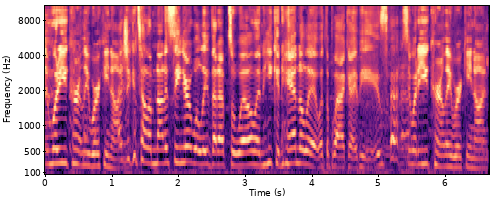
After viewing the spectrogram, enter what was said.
And what are you currently working on? As you can tell, I'm not a singer. We'll leave that up to Will, and he can handle it with the Black Eyed Peas. So what are you currently working on?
